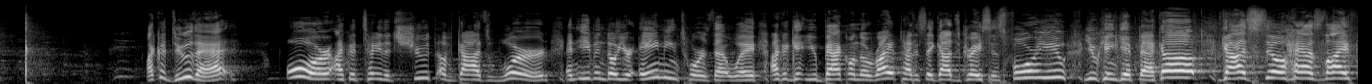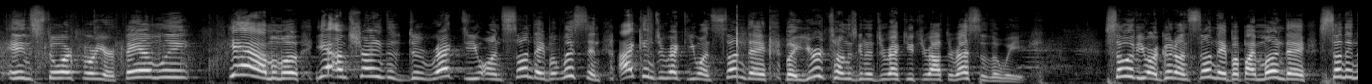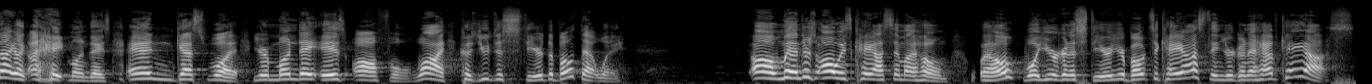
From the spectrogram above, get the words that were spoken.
I could do that. Or I could tell you the truth of God's word, and even though you're aiming towards that way, I could get you back on the right path and say, God's grace is for you. You can get back up. God still has life in store for your family. Yeah, I'm a, yeah, I'm trying to direct you on Sunday, but listen, I can direct you on Sunday, but your tongue is going to direct you throughout the rest of the week. Some of you are good on Sunday, but by Monday, Sunday night, you're like, I hate Mondays. And guess what? Your Monday is awful. Why? Because you just steered the boat that way. Oh man, there's always chaos in my home. Well, well, you're going to steer your boat to chaos, then you're going to have chaos.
